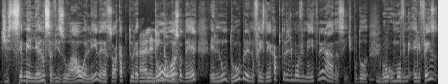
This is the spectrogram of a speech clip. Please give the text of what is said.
de semelhança visual ali, né? Só a captura É, do rosto dele. Ele não dubla, ele não fez nem a captura de movimento nem nada, assim. Tipo, do, o, o movimento. Ele fez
